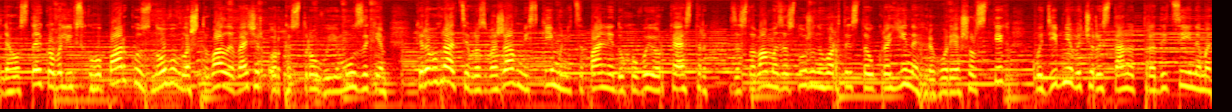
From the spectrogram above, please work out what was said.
для гостей Ковалівського парку знову влаштували вечір оркестрової музики. Кіровоградців розважав міський муніципальний духовий оркестр. За словами заслуженого артиста України Григорія Шорстких, подібні вечори стануть традиційними.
